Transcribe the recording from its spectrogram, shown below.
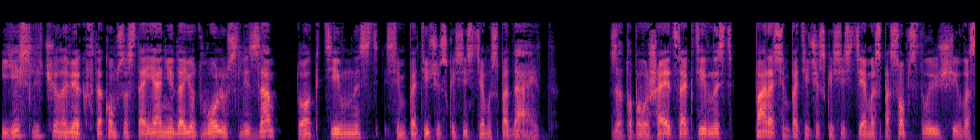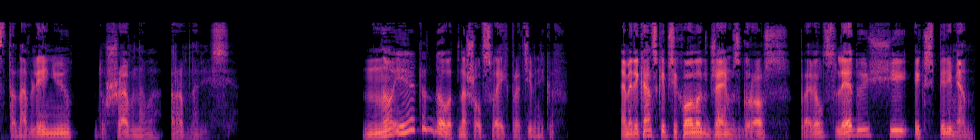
Если человек в таком состоянии дает волю слезам, то активность симпатической системы спадает. Зато повышается активность парасимпатической системы, способствующей восстановлению душевного равновесия. Но и этот довод нашел своих противников. Американский психолог Джеймс Гросс провел следующий эксперимент.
